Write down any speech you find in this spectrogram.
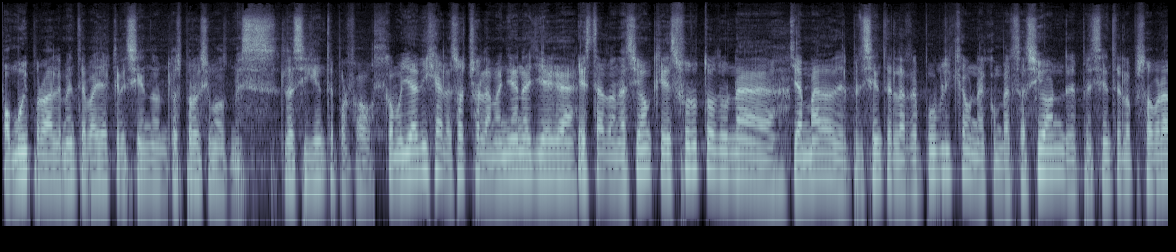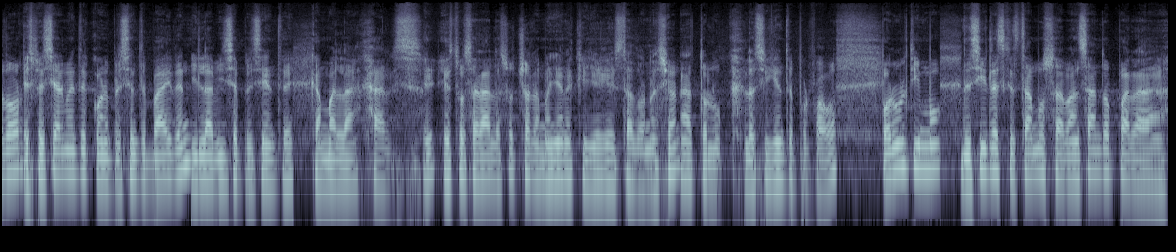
o muy probablemente vaya creciendo en los próximos meses. La siguiente, por favor. Como ya dije, a las 8 de la mañana llega esta donación que es fruto de una llamada del presidente de la República, una conversación del presidente López Obrador, especialmente con el presidente Biden y la vicepresidente Kamala Harris. Eh, esto será a las 8 de la mañana que llegue esta donación a Toluca. La siguiente, por favor. Por último, decirles que estamos avanzando para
